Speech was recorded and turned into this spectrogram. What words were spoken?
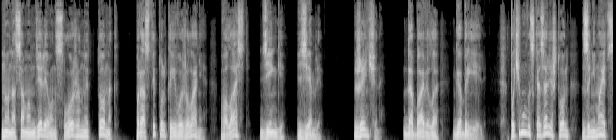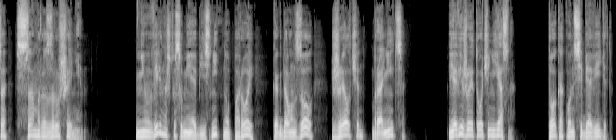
но на самом деле он сложен и тонок, просты только его желания — власть, деньги, земли. «Женщины», — добавила Габриэль. «Почему вы сказали, что он занимается саморазрушением?» Не уверена, что сумею объяснить, но порой, когда он зол, желчен, бронится. Я вижу это очень ясно. То, как он себя видит.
